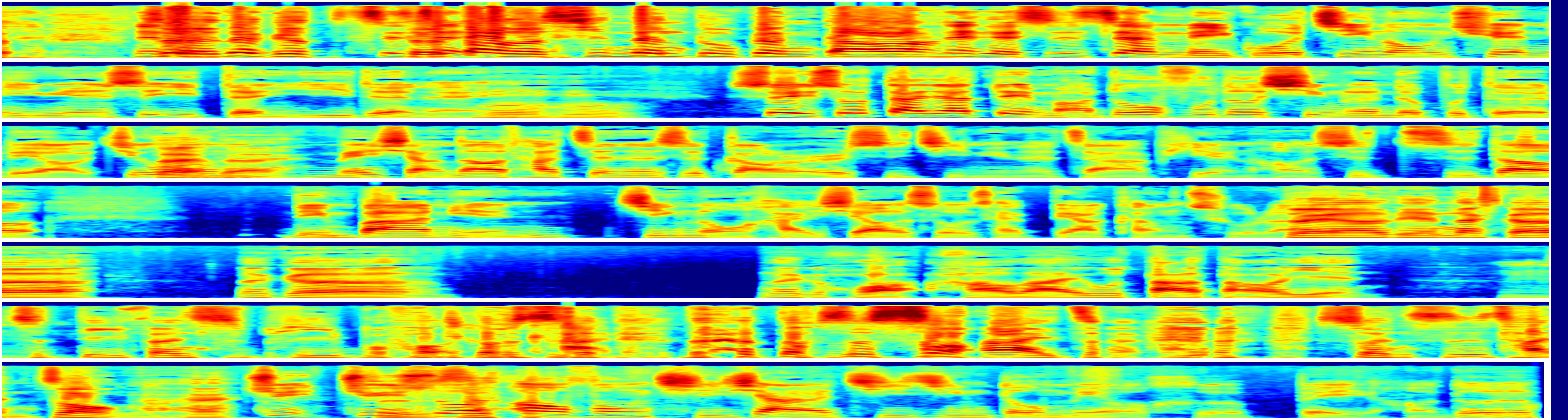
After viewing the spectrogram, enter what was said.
所以那个得到的信任度更高啊。那个是在美国金融圈里面是一等一的呢。嗯嗯。所以说大家对马多夫都信任的不得了，结果没想到他真的是搞了二十几年的诈骗哈，是直到零八年金融海啸的时候才不要扛出来。对啊，连那个那个那个华好莱坞大导演。史蒂芬史匹柏都是 都是受害者，损失惨重啊！据据说，澳丰旗下的基金都没有核备，哈，都是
